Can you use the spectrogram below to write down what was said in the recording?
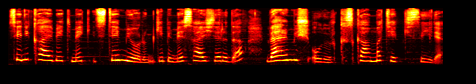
Seni kaybetmek istemiyorum gibi mesajları da vermiş olur kıskanma tepkisiyle.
